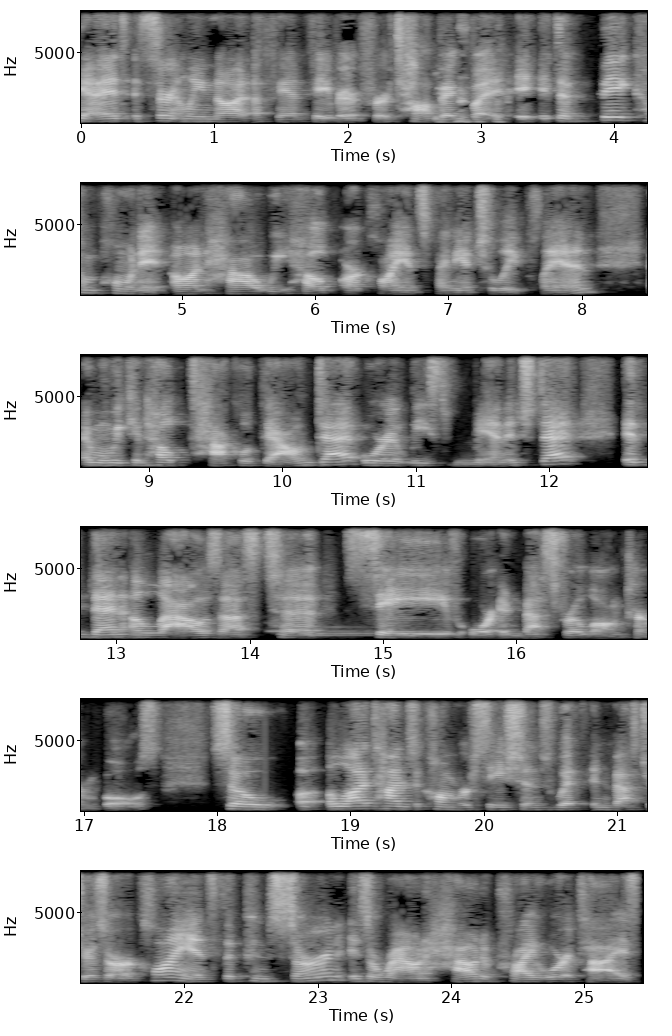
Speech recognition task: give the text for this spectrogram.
Yeah, it's, it's, certainly not a fan favorite for a topic, but it, it's a big component on how we help our clients financially plan. And when we can help tackle down debt or at least manage debt, it then allows us to save or invest for long term goals. So, a, a, lot of times, the conversations with investors or our clients, the concern is around how to prioritize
